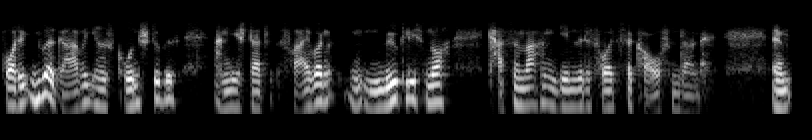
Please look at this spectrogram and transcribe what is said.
vor der Übergabe ihres Grundstückes an die Stadt Freiburg möglichst noch Kasse machen, indem sie das Holz verkaufen dann. Ähm,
